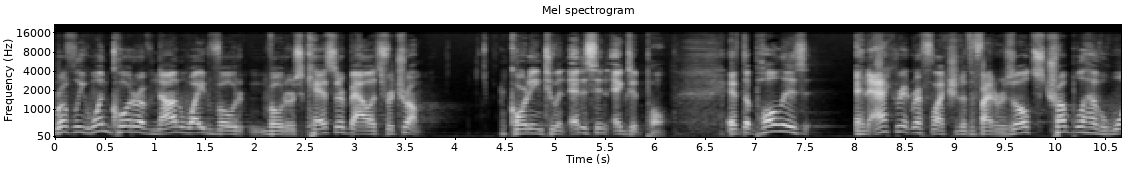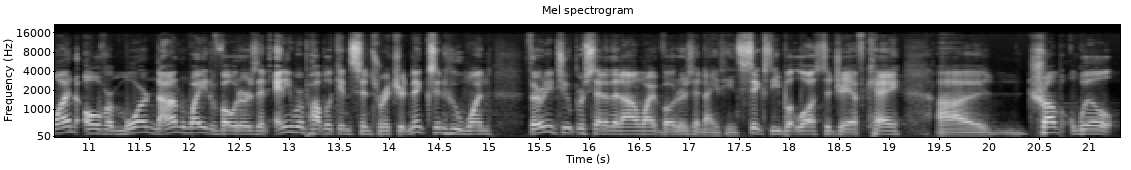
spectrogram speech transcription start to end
Roughly one quarter of non white vote- voters cast their ballots for Trump, according to an Edison exit poll. If the poll is an accurate reflection of the final results, Trump will have won over more non white voters than any Republican since Richard Nixon, who won 32% of the non white voters in 1960 but lost to JFK. Uh, Trump will.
